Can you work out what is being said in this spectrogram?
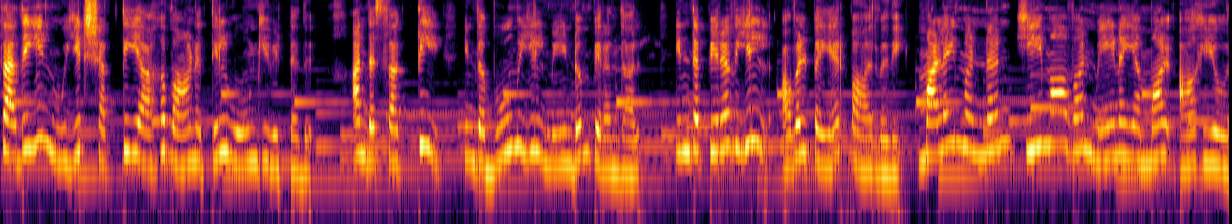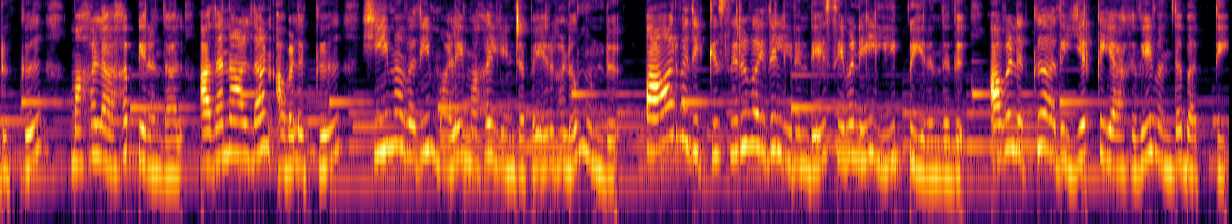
சதியின் உயிர் சக்தியாக வானத்தில் ஓங்கிவிட்டது. அந்த சக்தி இந்த பூமியில் மீண்டும் பிறந்தாள். இந்த பிறவியில் அவள் பெயர் பார்வதி. மலை மன்னன் ஹீமாவன் மேனையம்மாள் ஆகியோருக்கு மகளாக பிறந்தாள். அதனால்தான் அவளுக்கு ஹீமவதி மலைமகள் என்ற பெயர்களும் உண்டு. பார்வதிக்கு சிறுவயதில் இருந்தே சிவனில் ஈர்ப்பு இருந்தது. அவளுக்கு அது இயற்கையாகவே வந்த பக்தி.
